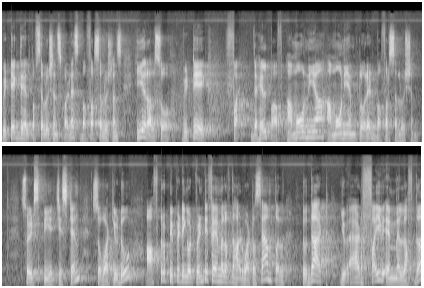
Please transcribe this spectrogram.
we take the help of solutions called as buffer solutions. Here also, we take the help of ammonia ammonium chloride buffer solution. So its pH is 10. So what you do after pipetting out 25 ml of the hard water sample, to that you add 5 ml of the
